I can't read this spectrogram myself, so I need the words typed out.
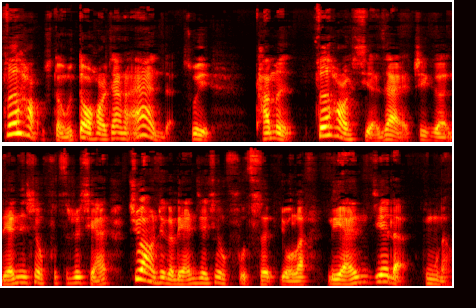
分号就等于逗号加上 and。所以它们分号写在这个连接性副词之前，就让这个连接性副词有了连接的功能。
